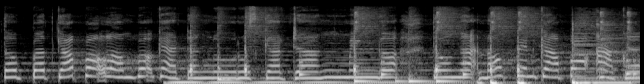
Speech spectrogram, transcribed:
Tobat kapok lombok kadang lurus kadang minggo tongak nopin kapok aku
